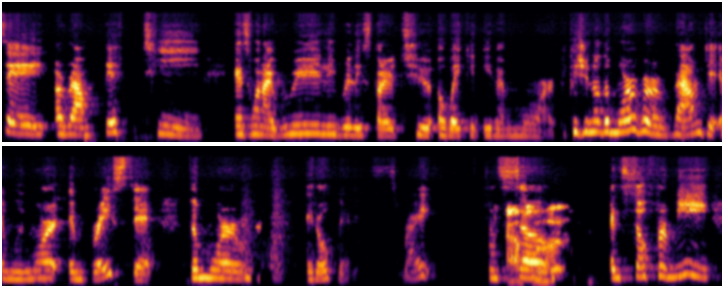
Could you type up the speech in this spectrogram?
say around 15 is when I really, really started to awaken even more. Because you know, the more we're around it and we more embrace it, the more it opens, right? And Absolutely. so and so for me,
